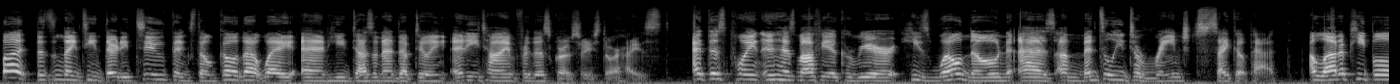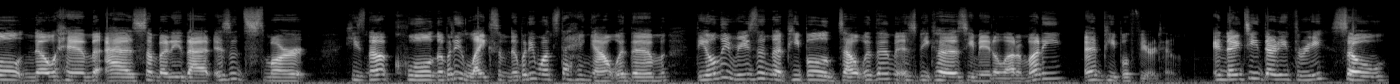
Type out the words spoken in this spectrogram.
But this is 1932, things don't go that way, and he doesn't end up doing any time for this grocery store heist. At this point in his mafia career, he's well known as a mentally deranged psychopath. A lot of people know him as somebody that isn't smart, He's not cool. Nobody likes him. Nobody wants to hang out with him. The only reason that people dealt with him is because he made a lot of money and people feared him. In 1933, so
